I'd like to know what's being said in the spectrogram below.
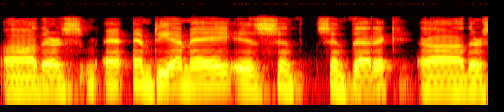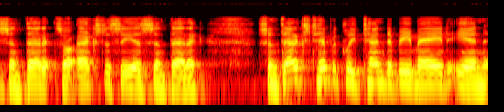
Uh, there's MDMA is synth- synthetic. Uh, there's synthetic, so ecstasy is synthetic. Synthetics typically tend to be made in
